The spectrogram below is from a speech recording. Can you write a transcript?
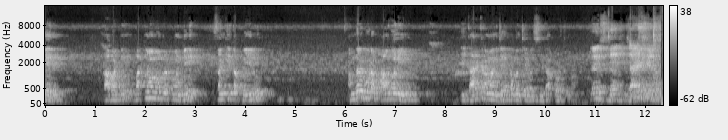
చేయలేదు. కాబట్టి పట్నంలో ఉన్నటువంటి సంగీత ప్రియులు అందరూ కూడా పాల్గొని ఈ కార్యక్రమాన్ని జయప్రదం చేయవలసిందిగా కోరుతున్నాం. జై జై శ్రీరామ్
